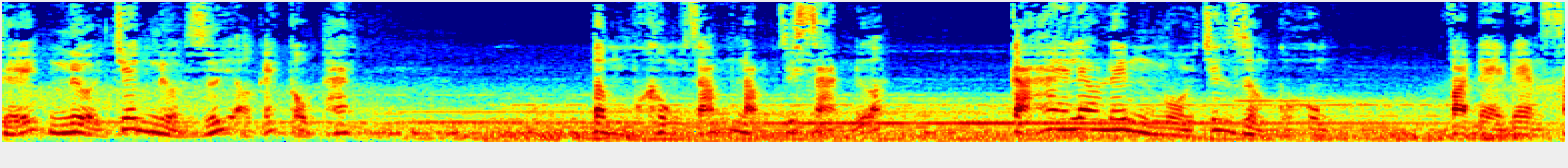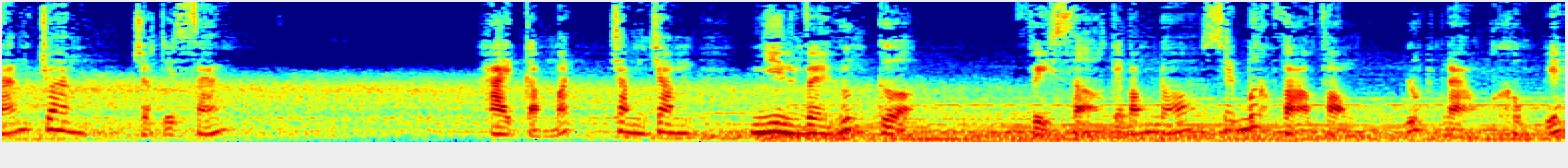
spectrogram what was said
thế nửa trên nửa dưới ở cái cầu thang. Tâm không dám nằm dưới sàn nữa. Cả hai leo lên ngồi trên giường của Hùng và để đèn sáng choang cho tới sáng. Hai cặp mắt chăm chăm nhìn về hướng cửa vì sợ cái bóng đó sẽ bước vào phòng lúc nào không biết.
